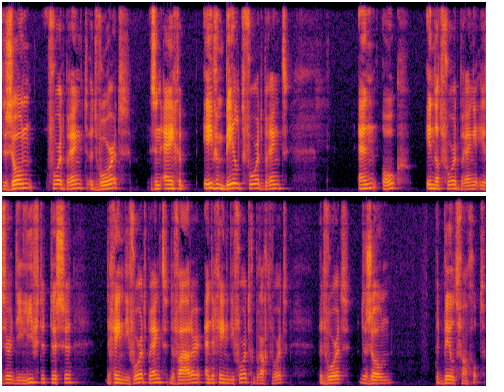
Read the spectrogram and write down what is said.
de zoon voortbrengt, het woord, zijn eigen evenbeeld voortbrengt. En ook in dat voortbrengen is er die liefde tussen degene die voortbrengt, de vader, en degene die voortgebracht wordt, het woord, de zoon, het beeld van God.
